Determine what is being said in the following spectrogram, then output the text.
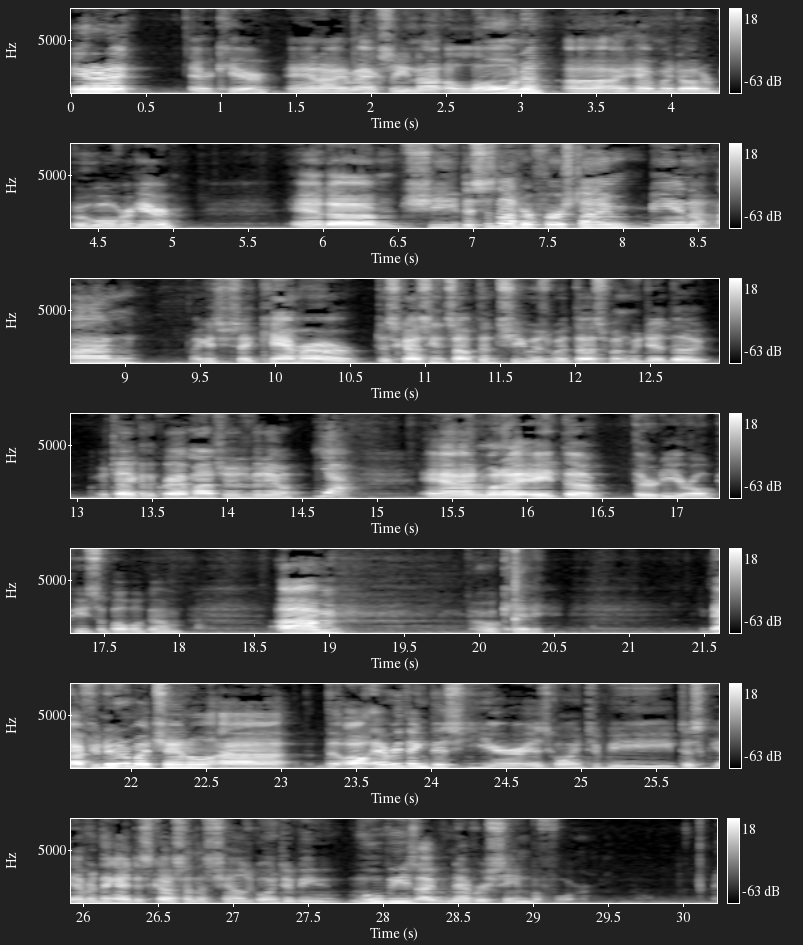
Hey Internet, Eric here, and I'm actually not alone. Uh, I have my daughter Boo over here, and um, she. This is not her first time being on. I guess you say camera or discussing something. She was with us when we did the Attack of the Crab Monsters video, Yeah. and when I ate the 30 year old piece of bubble gum. Um, okay. Now, if you're new to my channel, uh, the, all everything this year is going to be dis- everything I discuss on this channel is going to be movies I've never seen before,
